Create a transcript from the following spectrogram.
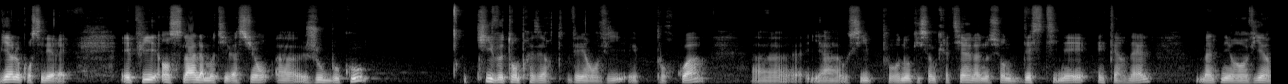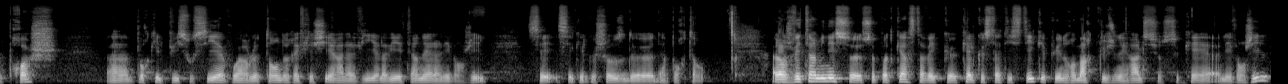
Bien le considérer. Et puis en cela, la motivation euh, joue beaucoup. Qui veut-on préserver en vie et pourquoi? Euh, Il y a aussi pour nous qui sommes chrétiens la notion de destinée éternelle, maintenir en vie un proche euh, pour qu'il puisse aussi avoir le temps de réfléchir à la vie, à la vie éternelle, à l'évangile. C'est quelque chose d'important. Alors je vais terminer ce, ce, podcast avec quelques statistiques et puis une remarque plus générale sur ce qu'est l'évangile.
